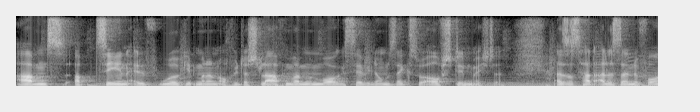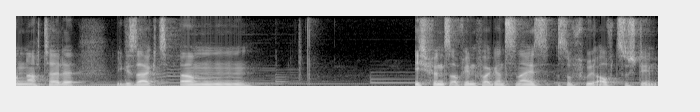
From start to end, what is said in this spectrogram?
abends ab 10, 11 Uhr geht man dann auch wieder schlafen, weil man morgens ja wieder um 6 Uhr aufstehen möchte. Also es hat alles seine Vor- und Nachteile. Wie gesagt, ähm, ich finde es auf jeden Fall ganz nice, so früh aufzustehen.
